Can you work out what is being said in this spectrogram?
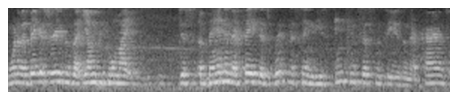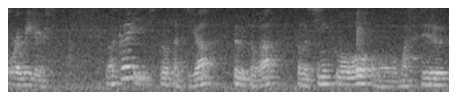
One of the biggest reasons that young people might just abandon their faith is witnessing these inconsistencies in their parents or leaders. 若い人たちが人々がその信仰を捨てる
